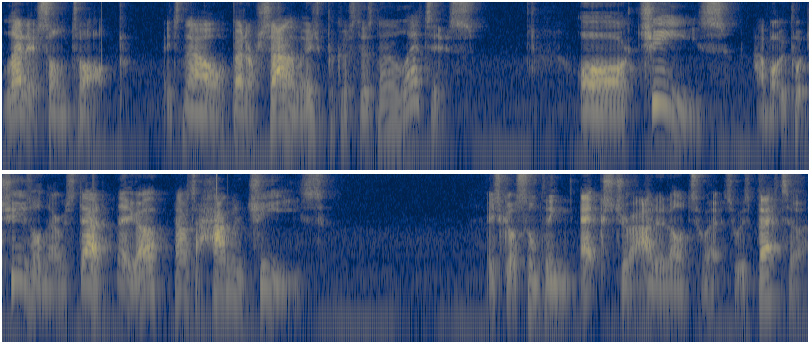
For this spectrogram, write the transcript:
lettuce on top? It's now a better sandwich because there's no lettuce. Or cheese. How about we put cheese on there instead? There you go. Now it's a ham and cheese. It's got something extra added onto it, so it's better.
